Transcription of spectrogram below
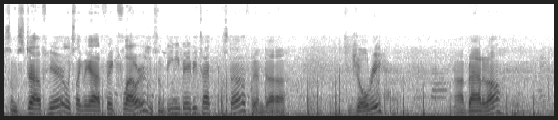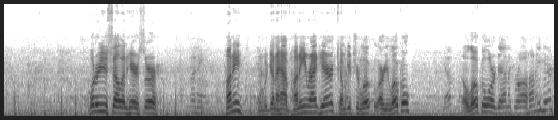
some stuff here. Looks like they got fake flowers and some beanie baby type stuff and uh, jewelry. Not bad at all. What are you selling here, sir? Honey. Honey? And we're gonna have honey right here. Come get your local. Are you local? Yep. A local organic raw honey here.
